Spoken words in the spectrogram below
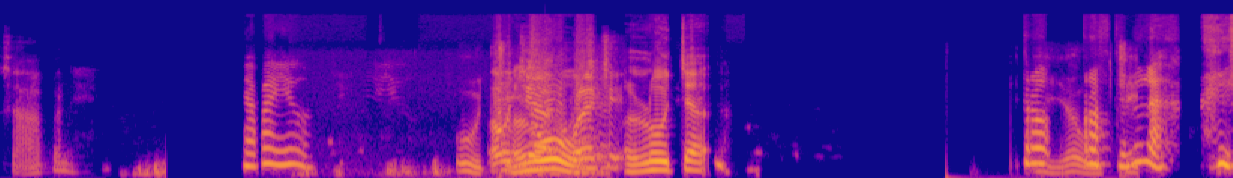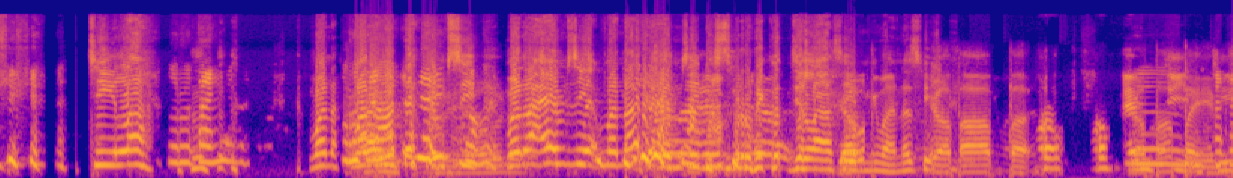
Siapa nih? Siapa yuk? Uh, Oh, Lu, boleh, Ci. lu cek Prof, Iya, prof dulu lah. Cilah. Urutannya. Mana mana ada MC, mana MC, mana ada MC disuruh ikut jelasin gimana sih? Gak Prof Gak MC, MC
